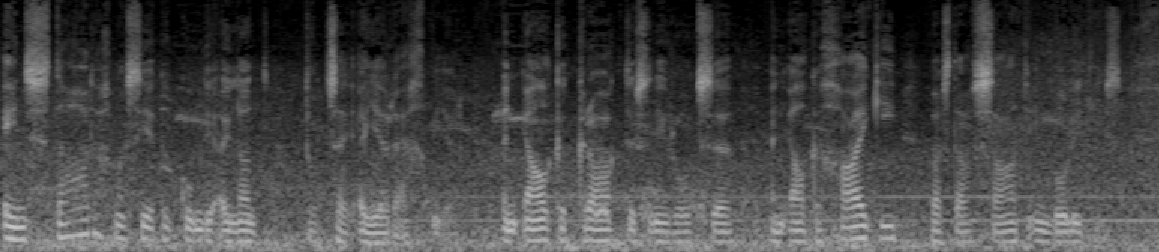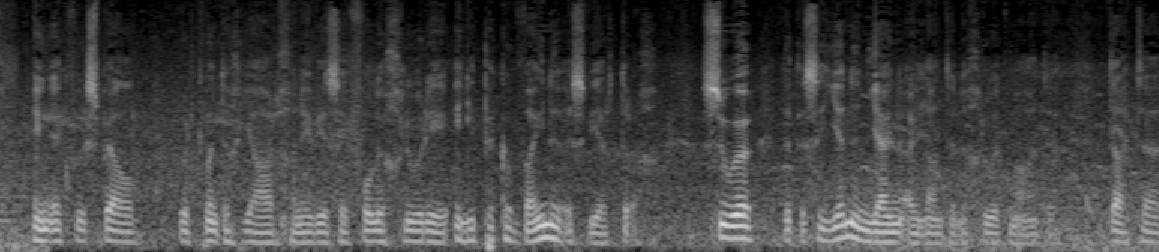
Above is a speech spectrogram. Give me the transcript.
En stadig maar seker kom die eiland tot sy eie reg weer. In elke kraak tussen die rotse in elke gaatjie was daar saad en bolletjies. En ek voorspel oor 20 jaar gaan hy weer sy volle glorie en die pikkewyne is weer terug so dit is 'n yin en yang eiland in 'n groot mate dat uh,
